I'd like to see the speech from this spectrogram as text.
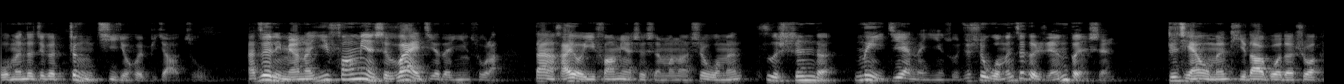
我们的这个正气就会比较足。那这里面呢，一方面是外界的因素了，但还有一方面是什么呢？是我们自身的内建的因素，就是我们这个人本身。之前我们提到过的，说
